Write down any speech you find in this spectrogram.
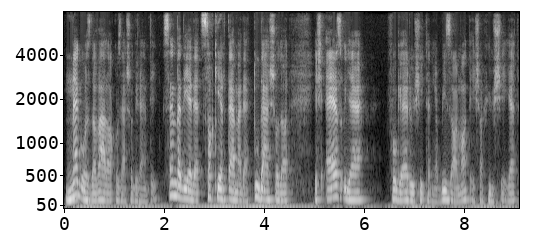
megozd a vállalkozásod iránti szenvedélyedet, szakértelmedet, tudásodat, és ez ugye fogja erősíteni a bizalmat és a hűséget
